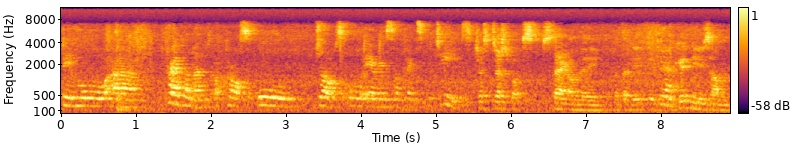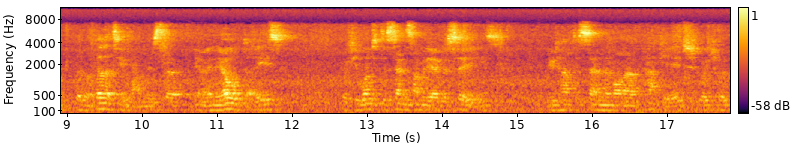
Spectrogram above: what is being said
be more uh, prevalent across all jobs, all areas of expertise. Just, just what's staying on the, the, the, yeah. the good news on the mobility one is that you know in the old days, if you wanted to send somebody overseas, you'd have to send them on a package which would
